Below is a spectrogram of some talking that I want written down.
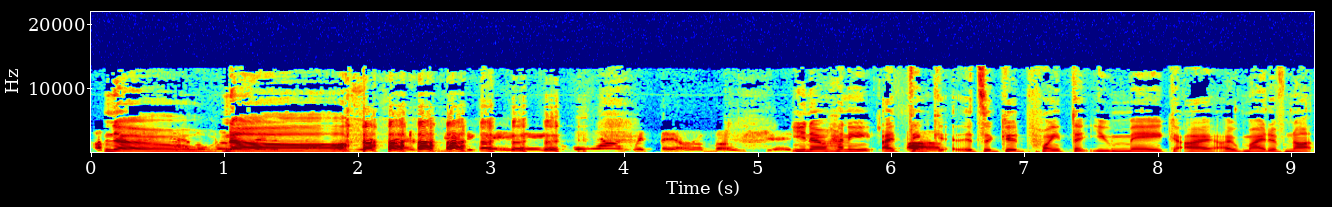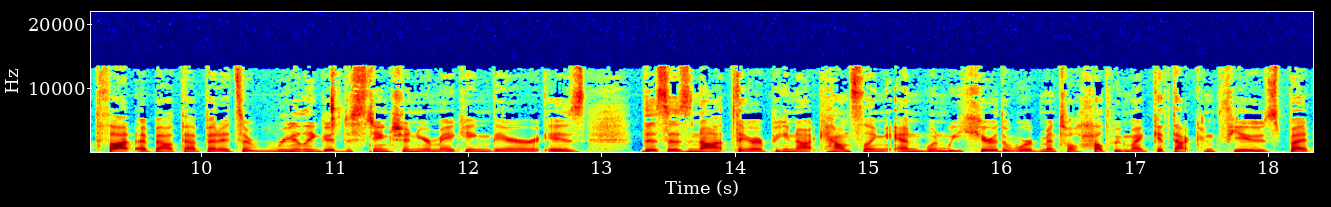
No, no. bit of trouble with communicating or with their emotion. You know, honey, I think Um, it's a good point that you make. I, I might have not thought about that, but it's a really good distinction you're making there is this is not therapy, not counseling. And when we hear the word mental health, we might get that confused. But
